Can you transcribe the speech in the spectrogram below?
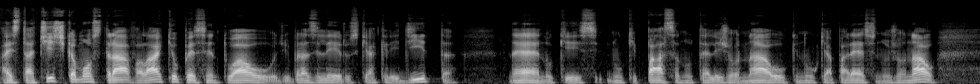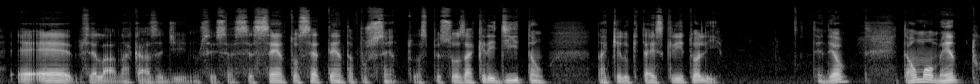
a, estatística mostrava lá que o percentual de brasileiros que acredita né, no, que, no que passa no telejornal ou no que aparece no jornal é, é, sei lá, na casa de, não sei se é 60% ou 70%. As pessoas acreditam naquilo que está escrito ali. Entendeu? Então, é um momento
